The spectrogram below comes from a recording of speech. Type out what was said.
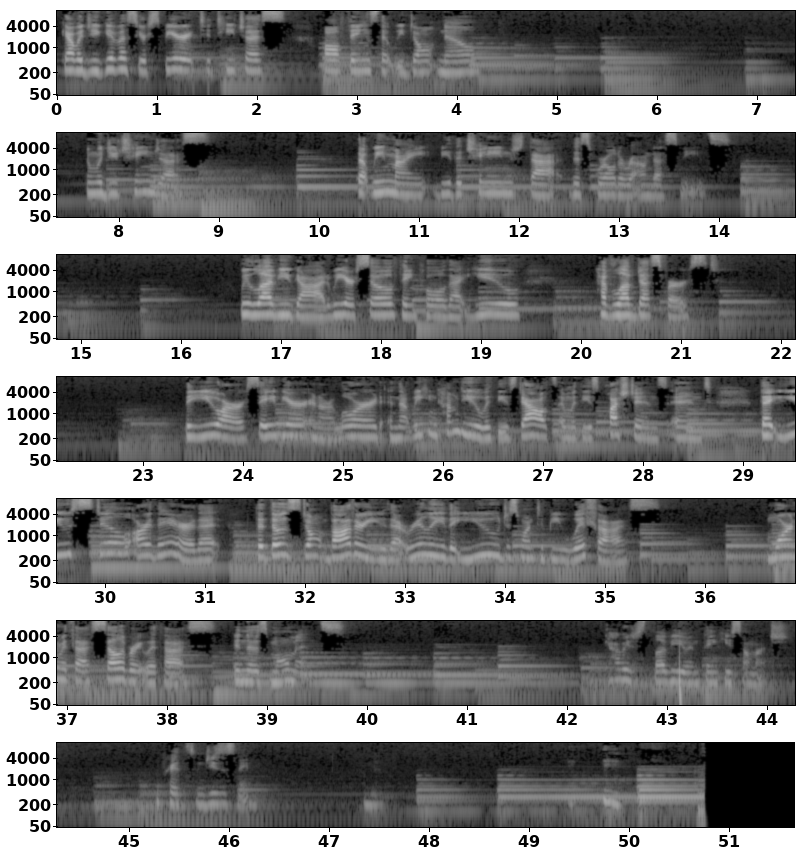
God, would you give us your spirit to teach us all things that we don't know? And would you change us that we might be the change that this world around us needs. We love you, God. We are so thankful that you have loved us first. That you are our Savior and our Lord, and that we can come to you with these doubts and with these questions, and that you still are there, that, that those don't bother you, that really that you just want to be with us, mourn with us, celebrate with us in those moments. God, we just love you and thank you so much. We pray this in Jesus' name. Amen.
